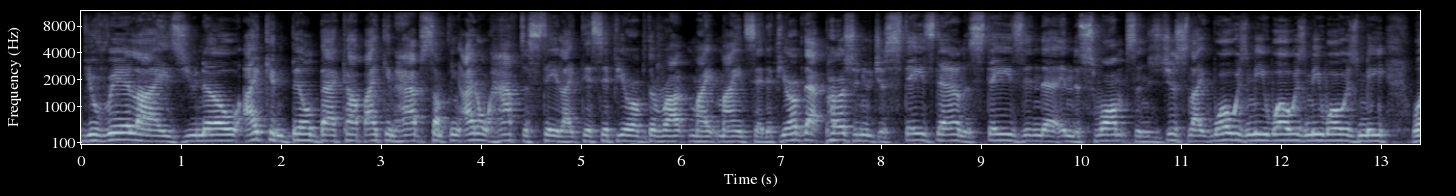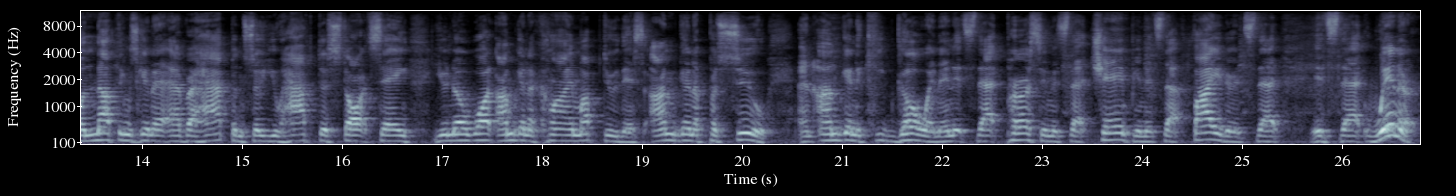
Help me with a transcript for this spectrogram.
you realize, you know, I can build back up. I can have something. I don't have to stay like this if you're of the right mindset. If you're of that person who just stays down and stays in the in the swamps and is just like, woe is me, woe is me, woe is me, well, nothing's going to ever happen. So you have to start saying, you know what? I'm going to climb up through this. I'm going to pursue and I'm going to keep going. And it's that person, it's that champion, it's that fighter, it's that it's that winner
